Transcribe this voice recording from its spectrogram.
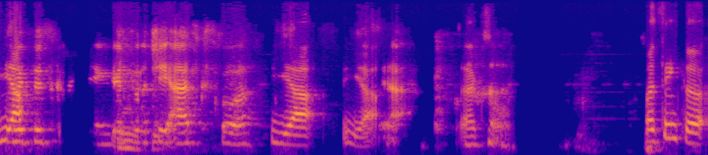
Yeah, with this scratching. That's what she mm-hmm. asks for. yeah, yeah. Yeah. Excellent. I think the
